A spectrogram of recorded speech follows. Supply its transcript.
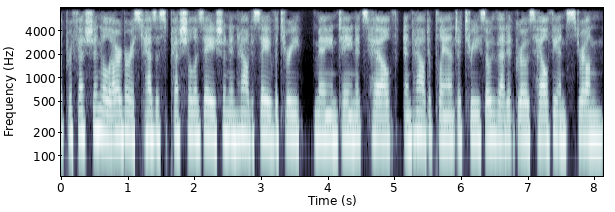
A professional arborist has a specialization in how to save a tree, maintain its health, and how to plant a tree so that it grows healthy and strong.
